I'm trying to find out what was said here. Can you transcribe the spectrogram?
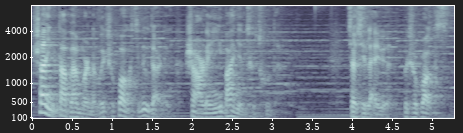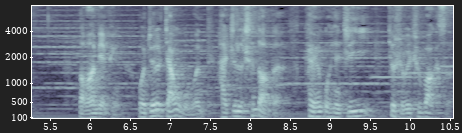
上一个大版本的 VirtualBox 6.0是2018年推出的。消息来源：VirtualBox。老王点评：我觉得甲骨文还值得称道的开源贡献之一就是 VirtualBox 了。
